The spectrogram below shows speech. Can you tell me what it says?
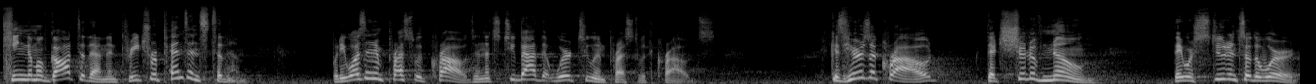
kingdom of God to them and preach repentance to them. But he wasn't impressed with crowds, and it's too bad that we're too impressed with crowds. Because here's a crowd that should have known they were students of the word.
